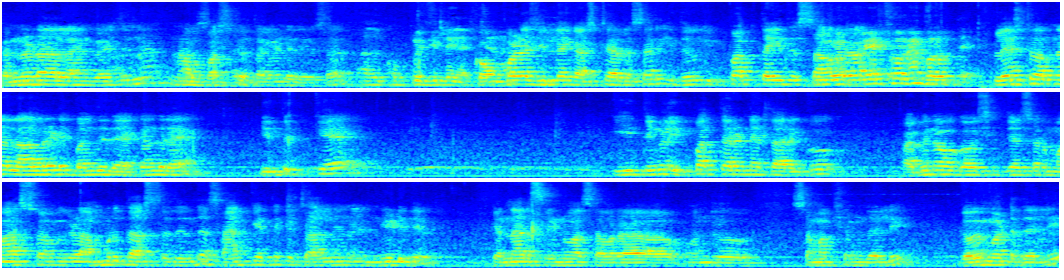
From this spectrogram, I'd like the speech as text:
Kannada language ನಾವು ಫಸ್ಟ್ ತಗೊಂಡಿದೀವಿ ಸರ್. ಅದು ಕೊಪ್ಪಳ ಜಿಲ್ಲೆ ಕೊಪ್ಪಳ ಜಿಲ್ಲೆಗೆ ಅಷ್ಟೇ ಅಲ್ಲ ಸರ್ ಇದು ಇಪ್ಪತ್ತೈದು ಸಾವಿರ ಬರುತ್ತೆ. ಪ್ಲೇ ಸ್ಟೋರ್ನಲ್ಲಿ ಆಲ್ರೆಡಿ ಬಂದಿದೆ. ಯಾಕಂದ್ರೆ ಇದಕ್ಕೆ ಈ ತಿಂಗಳು ಇಪ್ಪತ್ತೆರಡನೇ ತಾರೀಕು ಅಭಿನವ ಗೌಸಿದ್ದೇಶ್ವರ ಮಹಾಸ್ವಾಮಿಗಳ ಅಮೃತ ಹಸ್ತದಿಂದ ಸಾಂಕೇತಿಕ ಚಾಲನೆ ನೀಡಿದ್ದೇವೆ. ಎನ್ ಆರ್ ಶ್ರೀನಿವಾಸ್ ಅವರ ಒಂದು ಸಮಕ್ಷಮದಲ್ಲಿ ಗವಿಮಠದಲ್ಲಿ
